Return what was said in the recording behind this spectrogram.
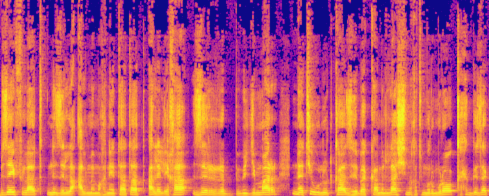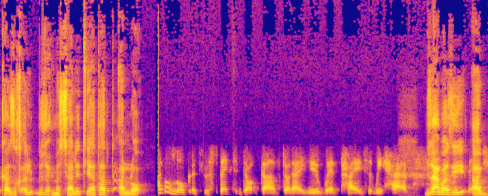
ብዘይፍላጥ ንዝለዓል መምኽኔታታት ኣለሊኻ ዝርርብ ብምጅማር ነቲ ውሉድካ ዝህበካ ምላሽ ንክትምርምሮ ክሕግዘካ ዝኽእል ብዙሕ መሳለጥያታት ኣሎ Have a look at respect.gov.au web page that we have. ብዛዕባ እዚ ኣብ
